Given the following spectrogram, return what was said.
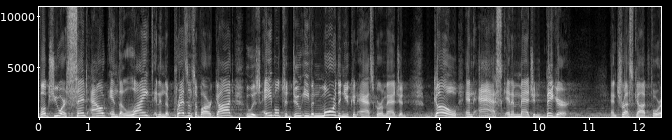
Folks, you are sent out in the light and in the presence of our God who is able to do even more than you can ask or imagine. Go and ask and imagine bigger and trust God for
